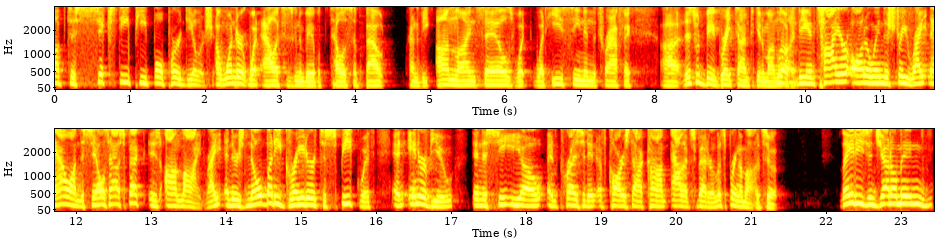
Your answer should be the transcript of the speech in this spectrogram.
up to 60 people per dealership. I wonder what Alex is going to be able to tell us about kind of the online sales, what what he's seen in the traffic. Uh, this would be a great time to get him online. Look, the entire auto industry right now on the sales aspect is online, right? And there's nobody greater to speak with and interview than the CEO and president of Cars.com, Alex Vetter. Let's bring him on. Let's do it. Ladies and gentlemen,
